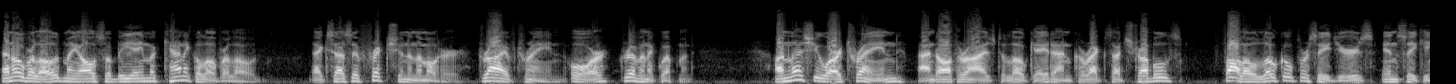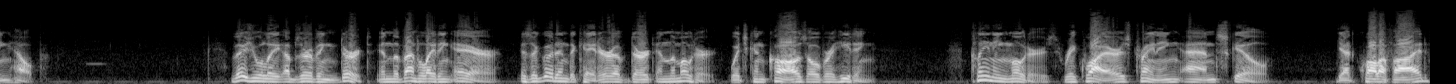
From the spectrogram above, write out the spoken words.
An overload may also be a mechanical overload, excessive friction in the motor, drivetrain, or driven equipment. Unless you are trained and authorized to locate and correct such troubles, follow local procedures in seeking help. Visually observing dirt in the ventilating air is a good indicator of dirt in the motor, which can cause overheating. Cleaning motors requires training and skill. Get qualified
